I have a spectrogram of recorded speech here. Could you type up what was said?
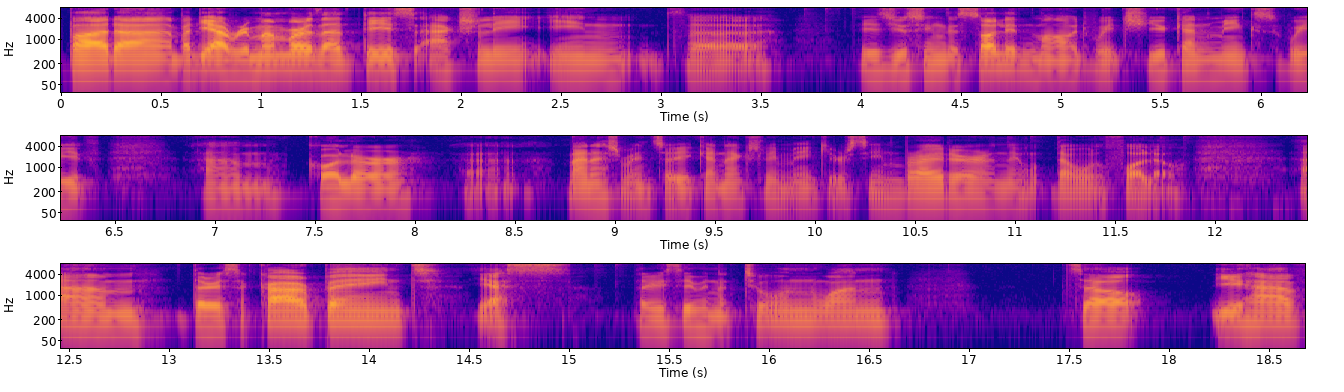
but uh, but yeah, remember that this actually in the is using the solid mode, which you can mix with um, color uh, management. So you can actually make your scene brighter and then that will follow. Um, there is a car paint. Yes, there is even a toon one. So you have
